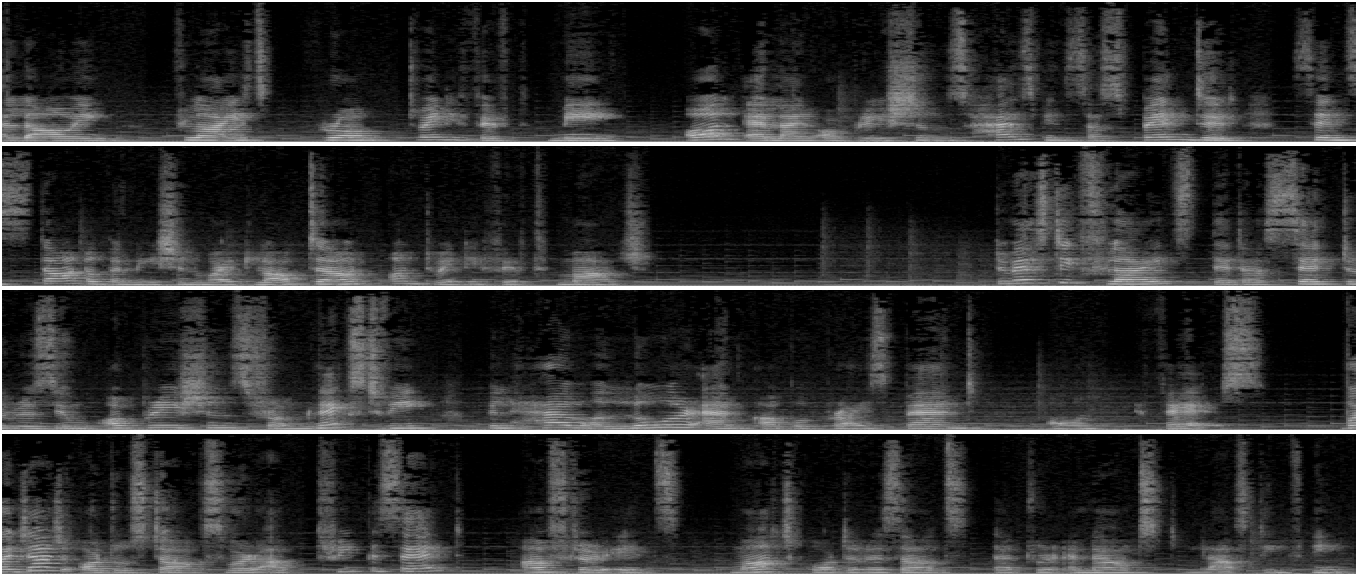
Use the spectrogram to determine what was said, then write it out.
allowing flights from 25th May. All airline operations has been suspended since start of the nationwide lockdown on 25th March. Domestic flights that are set to resume operations from next week will have a lower and upper price band on fares. Bajaj auto stocks were up 3% after its March quarter results that were announced last evening.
